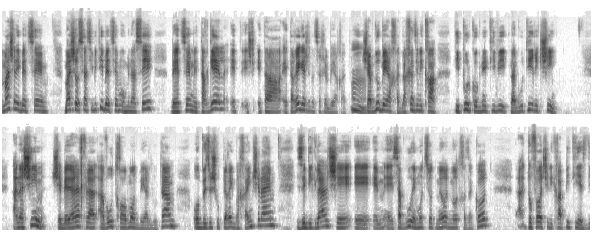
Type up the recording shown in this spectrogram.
מה שאני בעצם, מה שעושה ה-CBT בעצם, הוא מנסה בעצם לתרגל את, את, ה, את הרגש ואת השכל ביחד. Mm, שעבדו ביחד, לכן זה נקרא טיפול קוגניטיבי, התנהגותי, רגשי. אנשים שבדרך כלל עברו טראומות בילדותם או באיזשהו פרק בחיים שלהם, זה בגלל שהם אה, ספגו אמוציות מאוד מאוד חזקות, תופעות שנקרא PTSD,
